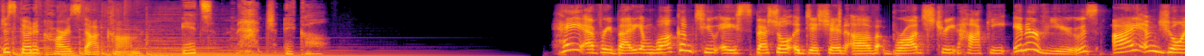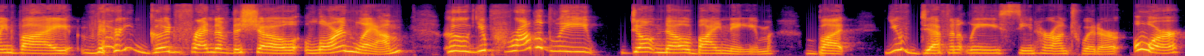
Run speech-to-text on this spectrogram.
just go to Cars.com. It's magical. Hey, everybody, and welcome to a special edition of Broad Street Hockey Interviews. I am joined by very good friend of the show, Lauren Lam, who you probably don't know by name, but you've definitely seen her on Twitter or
